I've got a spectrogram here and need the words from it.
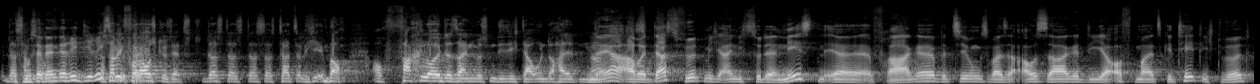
das, das muss ja dann der, die Das habe ich vorausgesetzt, dass, dass, dass das tatsächlich eben auch, auch Fachleute sein müssen, die sich da unterhalten. Ne? Naja, aber das führt mich eigentlich zu der nächsten äh, Frage beziehungsweise Aussage, die ja oftmals getätigt wird.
